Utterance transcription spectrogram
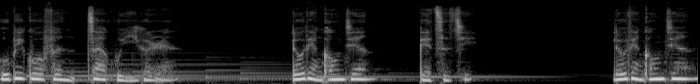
不必过分在乎一个人，留点空间给自己，留点空间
